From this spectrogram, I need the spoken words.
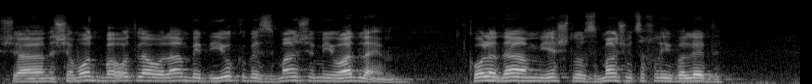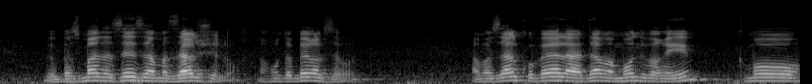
שהנשמות באות לעולם בדיוק בזמן שמיועד להם. כל אדם יש לו זמן שהוא צריך להיוולד. ובזמן הזה זה המזל שלו. אנחנו נדבר על זה עוד. המזל קובע לאדם המון דברים, כמו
